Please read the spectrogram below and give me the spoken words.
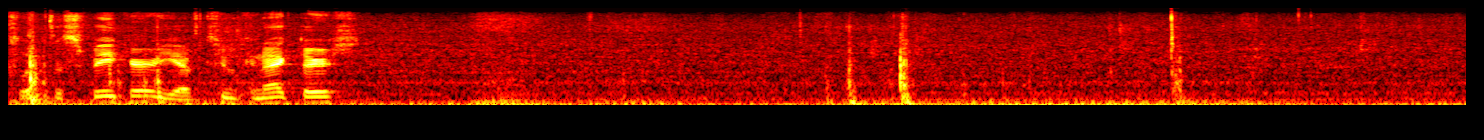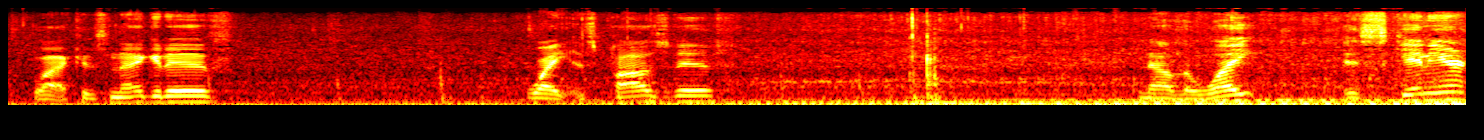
Flip the speaker, you have two connectors. Black is negative, white is positive. Now the white is skinnier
